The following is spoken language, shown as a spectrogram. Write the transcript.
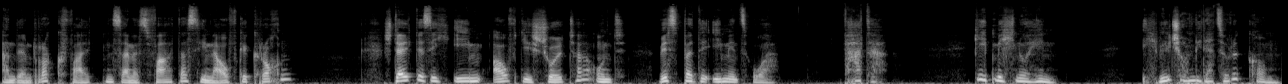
an den Rockfalten seines Vaters hinaufgekrochen, stellte sich ihm auf die Schulter und wisperte ihm ins Ohr Vater, gib mich nur hin, ich will schon wieder zurückkommen.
